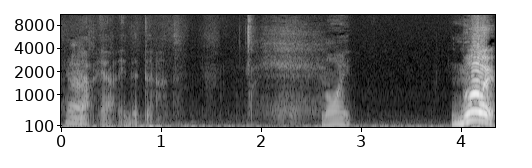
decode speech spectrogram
Ja. Ja, ja, inderdaad. Mooi. Mooi.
